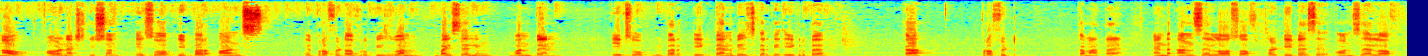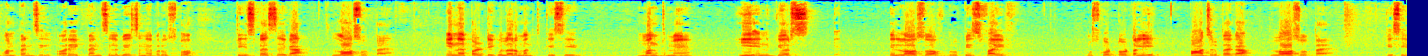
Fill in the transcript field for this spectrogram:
now our next question a shopkeeper earns a profit of rupees one by selling one pen एक शॉपकीपर एक पेन बेच करके एक रुपए का प्रॉफिट कमाता है। And an a loss of thirty paise on sale of one pencil और एक पेंसिल बेचने पर उसको तीस पैसे का लॉस होता है। इन अ पर्टिकुलर मंथ किसी मंथ में he incurs a loss of rupees five उसको टोटली पाँच रुपए का लॉस होता है। किसी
